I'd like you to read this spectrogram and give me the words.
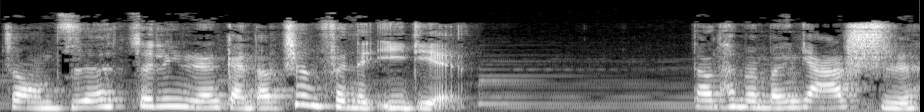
种子最令人感到振奋的一点，当它们萌芽时，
